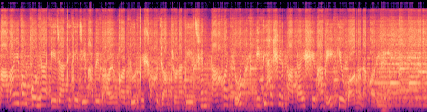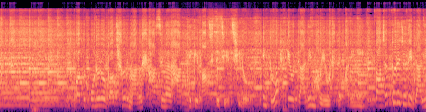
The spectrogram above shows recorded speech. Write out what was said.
বাবা এবং কন্যা এ জাতিকে যেভাবে ভয়ঙ্কর, দুর্বিষহ যন্ত্রণা দিয়েছেন, তা হয়তো ইতিহাসের পাতায় সেভাবে কেউ বর্ণনা করেনি। গত পনেরো বছর মানুষ হাসিনার হাত থেকে বাঁচতে চেয়েছিল। কিন্তু কেউ ডালিম হয়ে উঠতে পারেনি। পঁচাত্তরে যদি ডালিম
